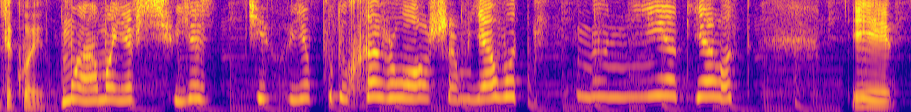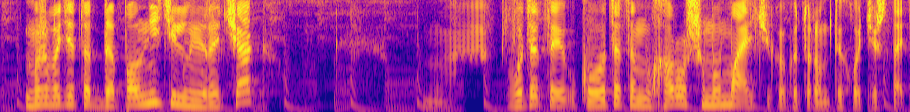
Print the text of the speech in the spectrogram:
такой, мама, я все, я сделаю, я буду хорошим, я вот, ну нет, я вот... И, может быть, это дополнительный рычаг вот, этой, к вот этому хорошему мальчику, которым ты хочешь стать.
